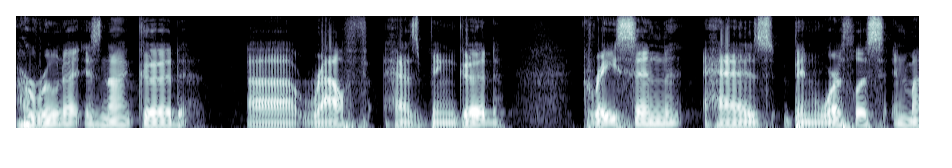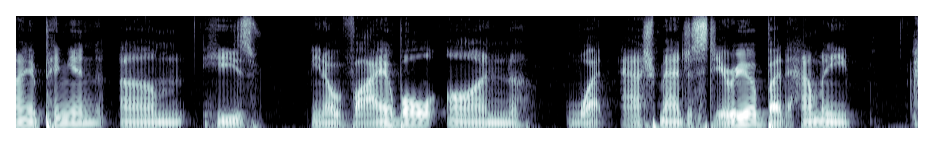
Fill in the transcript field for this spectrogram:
Haruna is not good. Uh, Ralph has been good. Grayson has been worthless in my opinion. Um, he's you know viable on what Ash Magisteria, but how many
